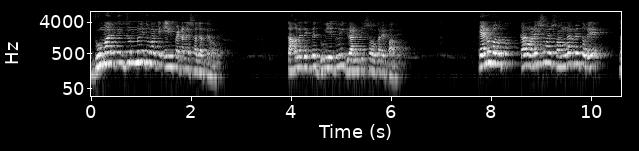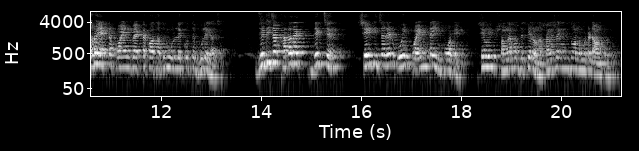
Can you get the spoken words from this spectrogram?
দু মার্কের জন্যই তোমাকে এই প্যাটার্নে সাজাতে হবে। তাহলে দেখবে দুইয়ে দুই গ্রান্টি সহকারে পাবে। কেন বলো তো? কারণ অনেক সময় সংজ্ঞার ভেতরে ধরো একটা পয়েন্ট বা একটা কথা তুমি উল্লেখ করতে ভুলে গেছো। যে টিচার খাতা দেখ- দেখছেন, সেই টিচারের ওই পয়েন্টটা ইম্পর্টেন্ট সে ওই সংজ্ঞার মধ্যে পেল না। সঙ্গে সঙ্গে কিন্তু তোমার নম্বরটা ডাউন করে দেবে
